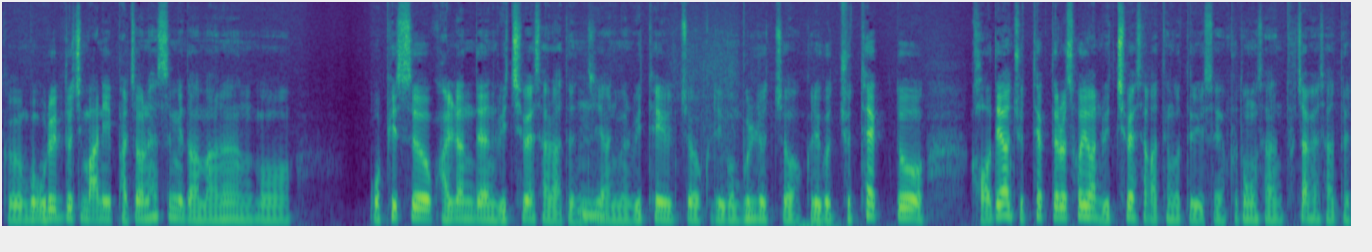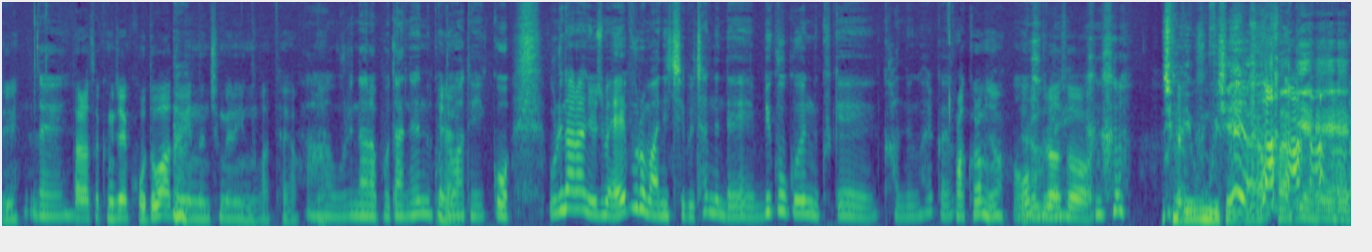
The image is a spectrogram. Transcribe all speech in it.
그 뭐 우리도 지금 많이 발전을 했습니다만은 뭐 오피스 관련된 리츠 회사라든지 음. 아니면 retail 쪽 그리고 물류 쪽 그리고 주택도 거대한 주택들을 소유한 리츠 회사 같은 것들이 있어요. 부동산 투자 회사들이 네. 따라서 굉장히 고도화되어 있는 측면이 있는 것 같아요. 아, 예. 우리나라보다는 고도화돼 있고 우리나라는 요즘 앱으로 많이 집을 찾는데 미국은 그게 가능할까요? 아 그럼요. 어, 예를 들어서 지금 미국 무시했나요? 예.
